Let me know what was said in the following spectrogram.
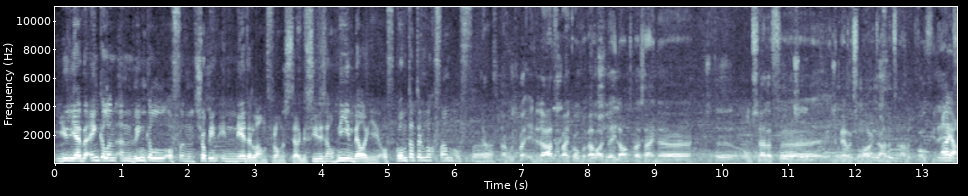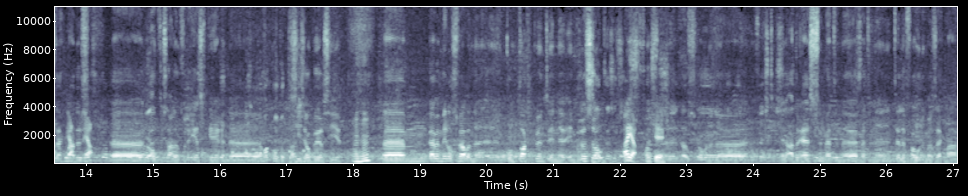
jullie hebben enkel een, een, winkel of een shop in, in Nederland, veronderstel ik. Dus jullie zijn nog niet in België. Of komt dat er nog van? Of, uh... ja, nou goed, wij, inderdaad, wij komen wel uit Nederland. Wij zijn uh, uh, onszelf in de Belgische markt aan het, aan het profileren, ah, ja, zeg maar. Ja, dus ja. ook, we staan ook voor de eerste keer in de, de CISO-beurs hier. Mm -hmm. um, we hebben inmiddels wel een, een contactpunt in, in Brussel. Ah ja, oké. Okay. Dus, dat is gewoon een, een adres met een, met een, een telefoonnummer, zeg maar.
